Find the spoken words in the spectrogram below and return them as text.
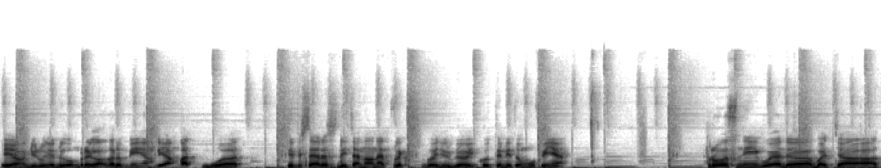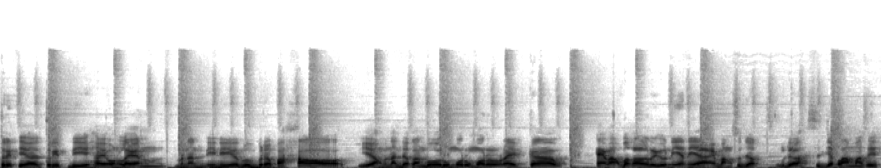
yang judulnya The Umbrella Academy yang diangkat buat TV series di channel Netflix. Gue juga ikutin itu movie-nya. Terus nih gue ada baca tweet ya, tweet di High Online. Menan ini beberapa hal yang menandakan bahwa rumor-rumor mereka emang bakal reunian ya, emang sudah udah sejak lama sih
